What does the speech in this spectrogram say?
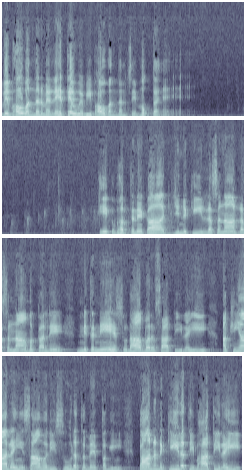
वे भव बंधन में रहते हुए भी भव बंधन से मुक्त हैं। एक भक्त ने कहा, जिनकी रसना रस नाम का ले, नित नेह सुधा बरसाती रही, अखियाँ रही सांवरी सूरत में पगी, कानन कीरति भाती रही,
